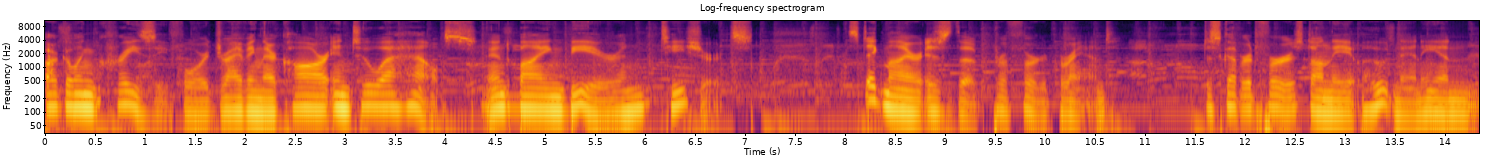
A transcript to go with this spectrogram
are going crazy for driving their car into a house and buying beer and t shirts. Stegmaier is the preferred brand. Discovered first on the Hootenanny in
